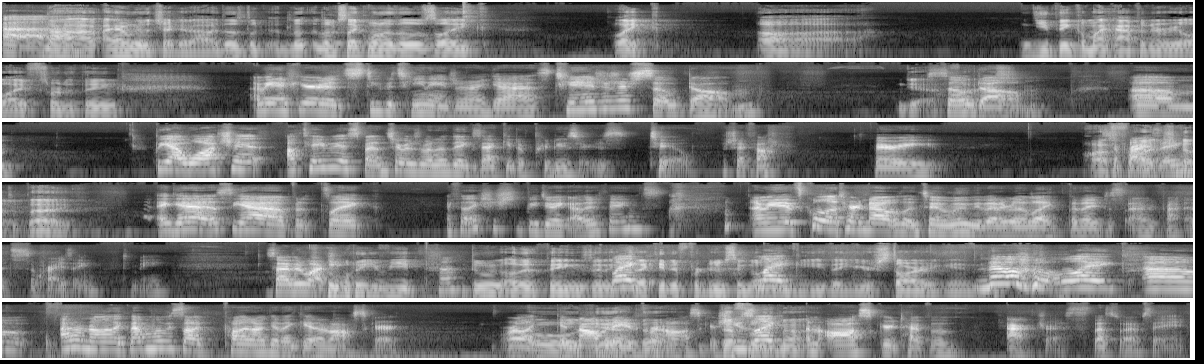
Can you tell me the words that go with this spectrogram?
Uh, Nah, I, I am gonna check it out. It does look. It, loo- it looks like one of those like, like, uh, you think it might happen in real life sort of thing. I mean, if you're a stupid teenager, I guess teenagers are so dumb. Yeah. so dumb. Um, but yeah, watch it. Octavia Spencer was one of the executive producers too, which I found very. Oh, that's fine. She Surprising. got the bag. I guess yeah, but it's like I feel like she should be doing other things. I mean, it's cool. It turned out into a movie that I really like, but I just I find it's surprising to me. So I've been watching. what do you mean Huh? doing other things and Like- executive producing a like- movie that you're starring in? No, like um, I don't know. Like that movie's like probably not gonna get an Oscar, or like Oh, get yeah, nominated for an Oscar. She's like not. an Oscar type of actress. That's what I'm saying.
